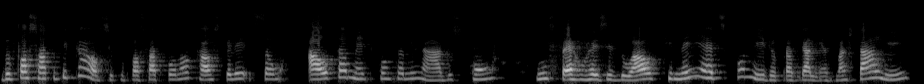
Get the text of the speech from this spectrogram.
do fosfato bicálcico, fosfato monocálcico, eles são altamente contaminados com um ferro residual que nem é disponível para as galinhas, mas está ali.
